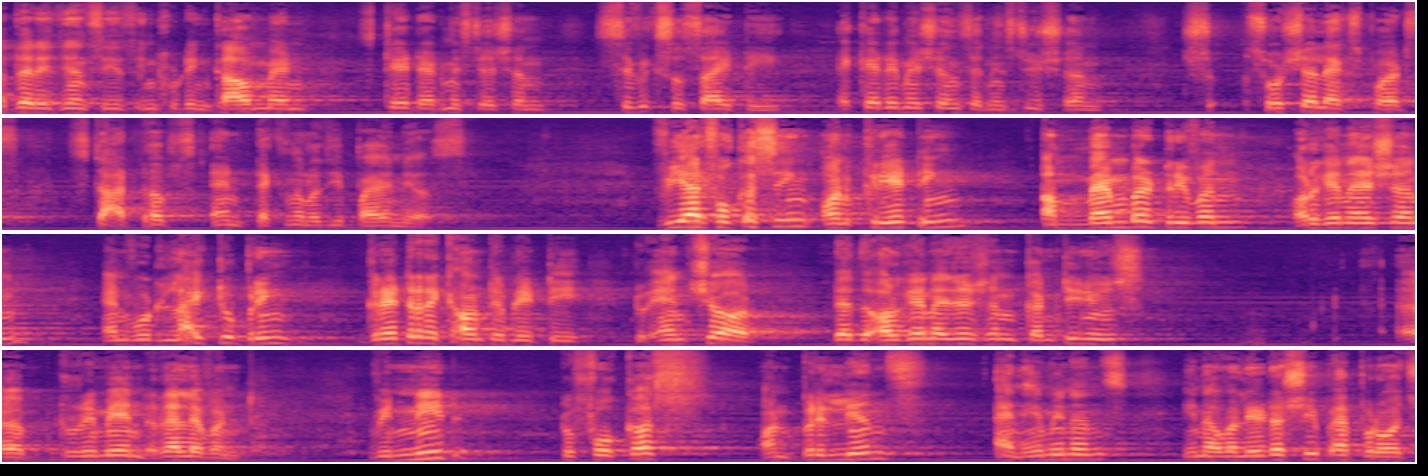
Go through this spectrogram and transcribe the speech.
other agencies including government, state administration, civic society, academicians and institutions, social experts, startups, and technology pioneers. We are focusing on creating a member-driven organization and would like to bring greater accountability to ensure that the organization continues uh, to remain relevant. We need to focus on brilliance and eminence in our leadership approach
